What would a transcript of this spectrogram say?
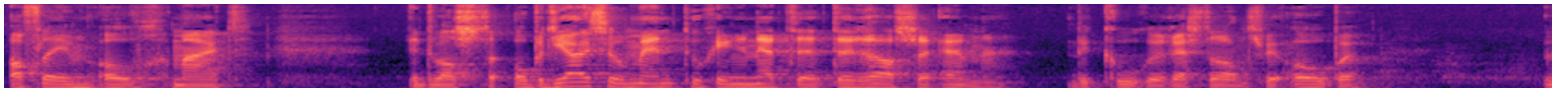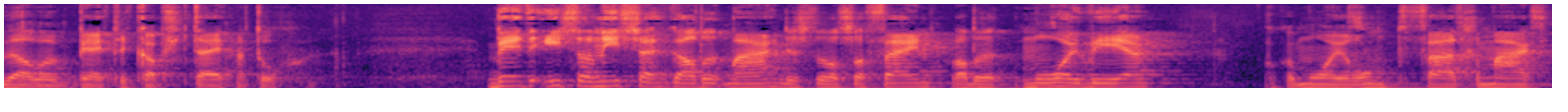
aflevering over gemaakt. Het was op het juiste moment. Toen gingen net de terrassen en de kroegen, restaurants weer open. Wel een beperkte capaciteit, maar toch. Beter iets dan niets, zeg ik altijd maar. Dus dat was wel fijn. We hadden mooi weer. Ook een mooie rondvaart gemaakt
